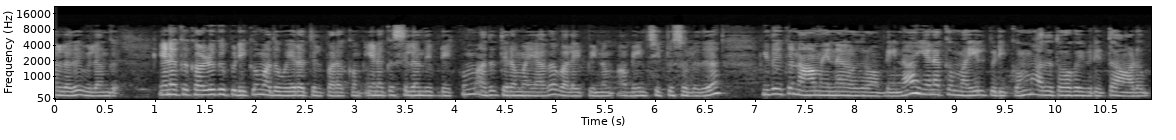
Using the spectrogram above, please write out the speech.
அல்லது விலங்கு. எனக்கு கழுகு பிடிக்கும் அது உயரத்தில் பறக்கும். எனக்கு சிலந்தி பிடிக்கும் அது திறமையாக வலைப்பின்னும் அப்படின்னு சிட்டு சொல்லுது. இதுக்கு நாம் என்ன எழுதுறோம் அப்படின்னா எனக்கு மயில் பிடிக்கும் அது தோகை விரித்து ஆடும்.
